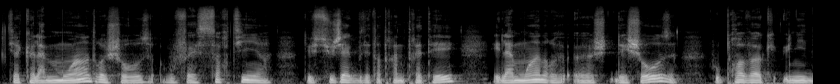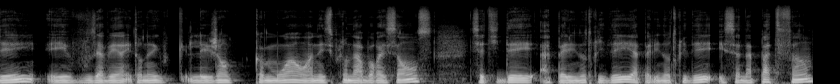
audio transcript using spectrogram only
C'est-à-dire que la moindre chose vous fait sortir du sujet que vous êtes en train de traiter, et la moindre euh, des choses vous provoque une idée, et vous avez, étant donné que les gens comme moi ont un esprit en arborescence, cette idée appelle une autre idée, appelle une autre idée, et ça n'a pas de fin.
